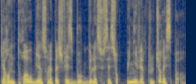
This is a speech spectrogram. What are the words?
43 ou bien sur la page Facebook de l'association Univers Culture et Sport.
